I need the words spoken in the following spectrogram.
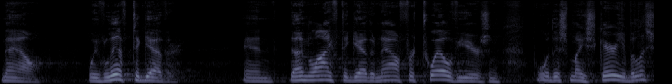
now. We've lived together and done life together now for 12 years. And boy, this may scare you, but let's,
